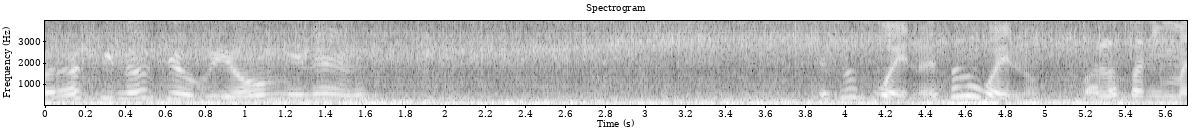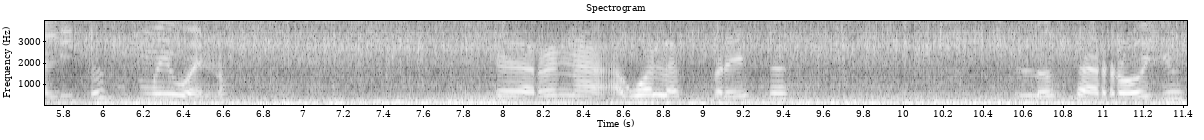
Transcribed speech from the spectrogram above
Ahora sí nos llovió, miren. Eso es bueno, eso es bueno. Para los animalitos es muy bueno. Que agarren a- agua las presas, los arroyos.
